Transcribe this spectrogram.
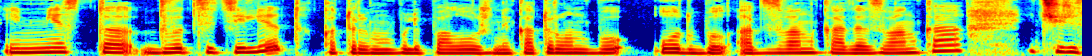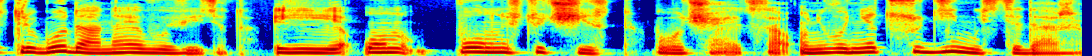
И вместо 20 лет, которые ему были положены, которые он был, отбыл от звонка до звонка, через три года она его видит. И он полностью чист, получается. У него нет судимости даже.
